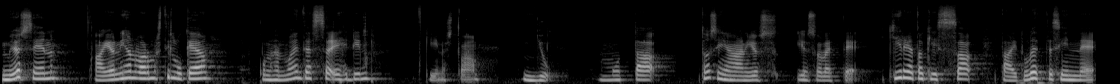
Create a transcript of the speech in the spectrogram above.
myös sen aion ihan varmasti lukea, kunhan vain tässä ehdin. Kiinnostaa. Juu. Mutta tosiaan, jos, jos olette kirjatokissa tai tulette sinne,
